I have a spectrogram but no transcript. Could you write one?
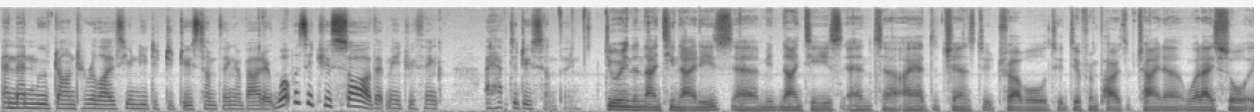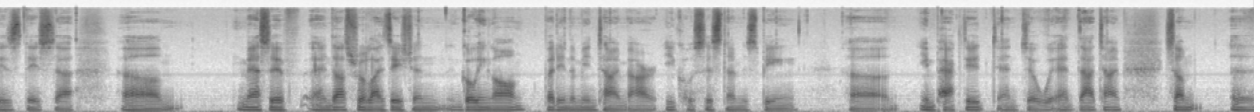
and then moved on to realize you needed to do something about it. What was it you saw that made you think, I have to do something. During the 1990s, uh, mid 90s, and uh, I had the chance to travel to different parts of China. What I saw is this uh, um, massive industrialization going on, but in the meantime, our ecosystem is being uh, impacted. And we, at that time, some uh,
